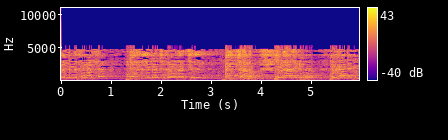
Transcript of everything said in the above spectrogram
የምንሰባሰብ ሙስሊሞች መሆናችንን ብቻ ነው። ሌላ ደግሞ ሌላ ደግሞ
